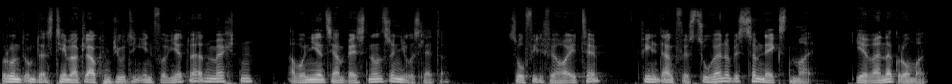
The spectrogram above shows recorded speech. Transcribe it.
rund um das Thema Cloud Computing informiert werden möchten, abonnieren Sie am besten unseren Newsletter. So viel für heute. Vielen Dank fürs Zuhören und bis zum nächsten Mal. Ihr Werner Grohmann.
